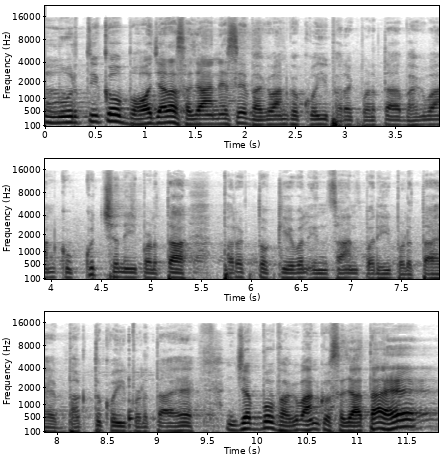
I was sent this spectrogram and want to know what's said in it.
मूर्ति को बहुत ज़्यादा सजाने से भगवान को कोई फ़र्क पड़ता, भगवान को कुछ नहीं पड़ता। फ़र्क तो केवल इंसान पर ही पड़ता है, भक्त को ही पड़ता है। जब वो भगवान को सजाता है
